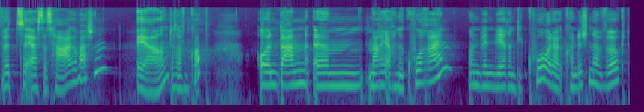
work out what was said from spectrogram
wird zuerst das Haar gewaschen, Ja. das auf dem Kopf. Und dann ähm, mache ich auch eine Kur rein. Und wenn während die Kur oder Conditioner wirkt,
